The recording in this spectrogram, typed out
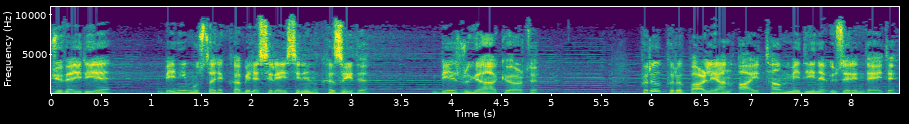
Cüveyriye, Beni Mustalik kabilesi reisinin kızıydı. Bir rüya gördü. Pırıl pırıl parlayan ay tam Medine üzerindeydi.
